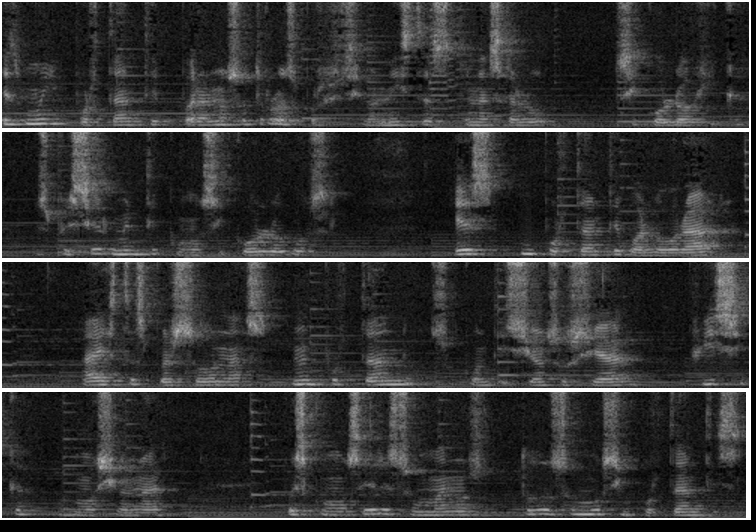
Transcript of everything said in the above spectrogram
es muy importante para nosotros los profesionistas en la salud psicológica, especialmente como psicólogos. Es importante valorar a estas personas no importando su condición social, física o emocional, pues como seres humanos todos somos importantes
